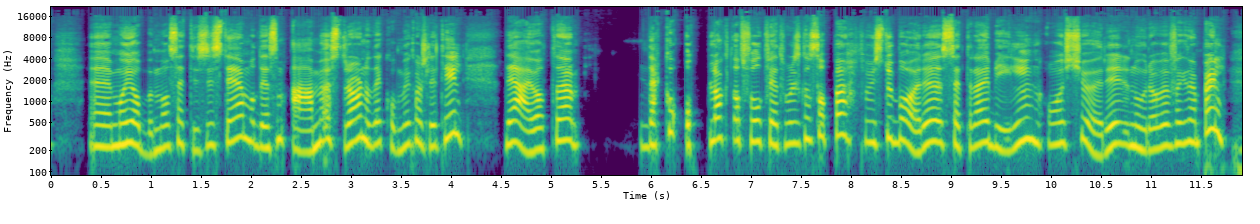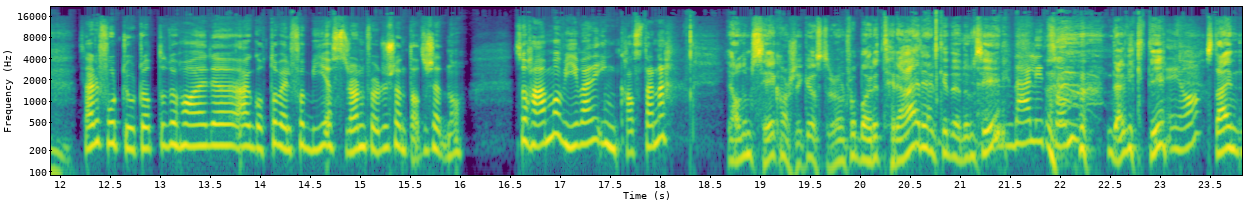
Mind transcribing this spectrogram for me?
uh, må jobbe med å sette i system. Og det som er med Østerdalen, og det kommer vi kanskje litt til, det er jo at uh, det er ikke opplagt at folk vet hvor de skal stoppe. For hvis du bare setter deg i bilen og kjører nordover, f.eks., så er det fort gjort at du har, er godt og vel forbi Østerdalen før du skjønte at det skjedde noe. Så her må vi være innkasterne. Ja, de ser kanskje ikke Østerdalen for bare trær, er det ikke det de sier? Det er litt sånn. det er viktig. Ja. Stein,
